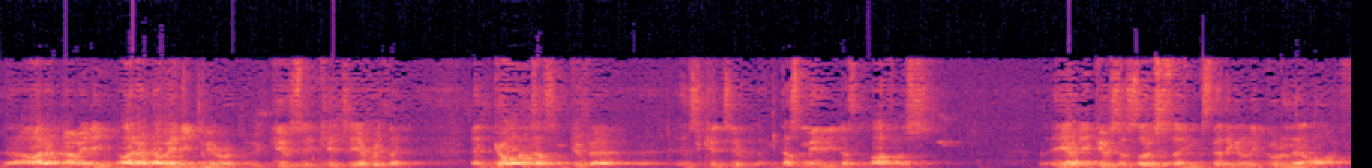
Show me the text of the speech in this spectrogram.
I don't know any. I don't know any parent who gives their kids everything. And God doesn't give our, His kids everything. It doesn't mean He doesn't love us. He only gives us those things that are going to be good in our life.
